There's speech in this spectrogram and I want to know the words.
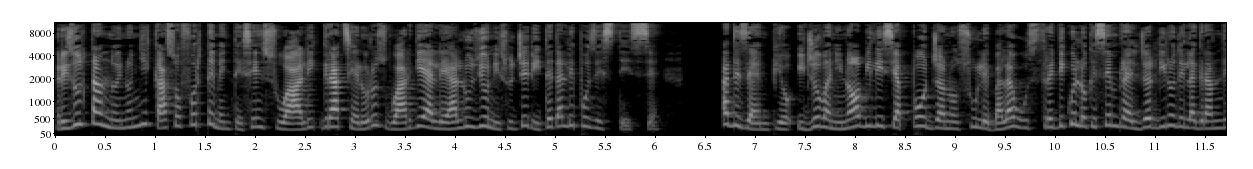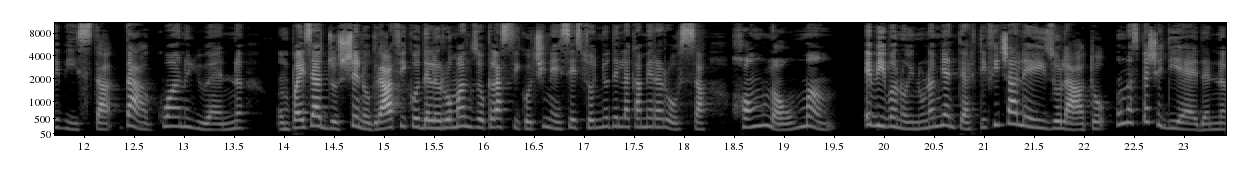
risultando in ogni caso fortemente sensuali grazie ai loro sguardi e alle allusioni suggerite dalle pose stesse. Ad esempio, i giovani nobili si appoggiano sulle balaustre di quello che sembra il giardino della grande vista, da Guan Yuan, un paesaggio scenografico del romanzo classico cinese Sogno della Camera Rossa, Hong Lou Man, e vivono in un ambiente artificiale e isolato, una specie di Eden,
